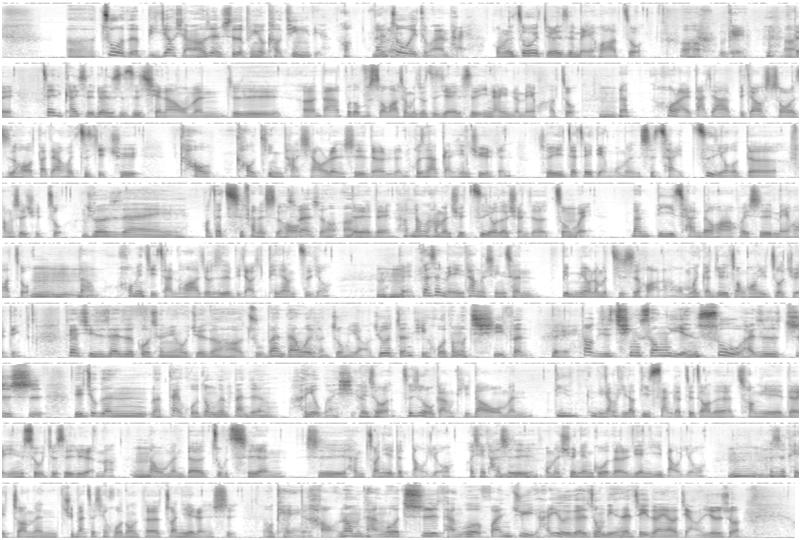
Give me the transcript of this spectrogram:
呃坐的比较想要认识的朋友靠近一点？哦，你们座位怎么安排？我们的座位绝对是梅花座。哦，OK，对。在开始认识之前啊，我们就是呃，大家不都不熟嘛，所以我们就直接是一男一女的梅花座。嗯，那后来大家比较熟了之后，大家会自己去靠靠近他想要认识的人，或是他感兴趣的人。所以在这一点，我们是采自由的方式去做。你说是在哦，在吃饭的时候，吃饭的时候，对对对，他让他们去自由的选择座位。但第一餐的话会是梅花座，嗯嗯，那后面几餐的话就是比较偏向自由。嗯哼，对，但是每一趟的行程并没有那么知识化啦，我们会根据状况去做决定。对啊，其实在这个过程里面，我觉得哈，主办单位很重要，就是整体活动的气氛，对，到底是轻松严肃还是制式，也就跟呃带活动跟办的人很有关系。没错，这是我刚刚提到我们。第，你刚提到第三个最重要的创业的因素就是人嘛。那我们的主持人是很专业的导游，而且他是我们训练过的联谊导游。嗯，他是可以专门举办这些活动的专业人士。OK，好，那我们谈过吃，谈过欢聚，还有一个重点在这一段要讲的就是说。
